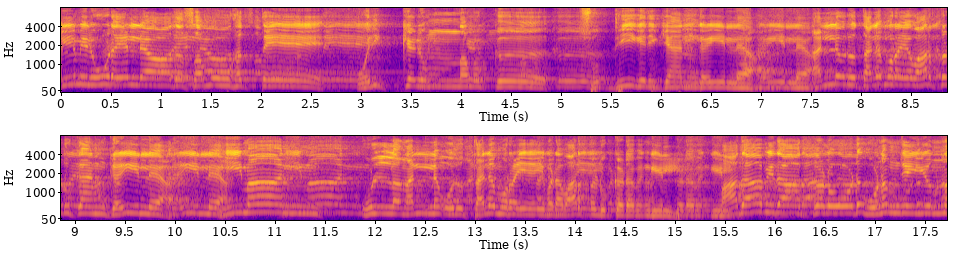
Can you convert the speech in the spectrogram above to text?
ഇൽമിലൂടെയല്ലാതെ സമൂഹത്തെ ഒരിക്കലും നമുക്ക് ശുദ്ധീകരിക്കാൻ കഴിയില്ല. നല്ലൊരു തലമുറയെ വാർത്തെടുക്കാൻ കഴിയില്ല. ഈമാൻ ഉള്ള നല്ല ഒരു തലമുറയെ ഇവിടെ വാർത്തെടുക്കണമെങ്കിൽ മാതാപിതാക്കളോട് ഗുണം ചെയ്യുന്ന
